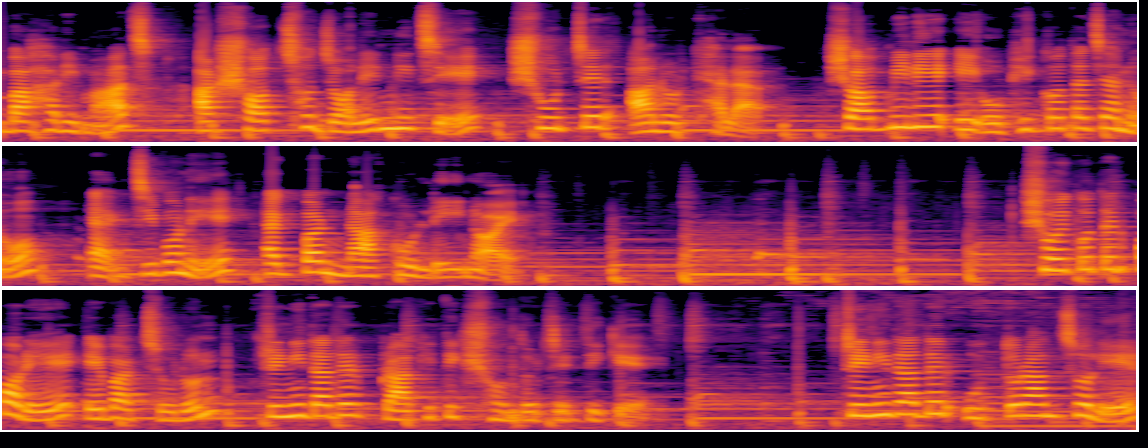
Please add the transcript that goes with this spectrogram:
বাহারি মাছ আর স্বচ্ছ জলের নিচে সূর্যের আলোর খেলা, সব মিলিয়ে এই অভিজ্ঞতা যেন এক জীবনে একবার না করলেই নয়। সৈকতের পরে এবার চলুন ত্রিনিদাদের প্রাকৃতিক সৌন্দর্যের দিকে। ত্রিনিদাদের উত্তরাঞ্চলের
